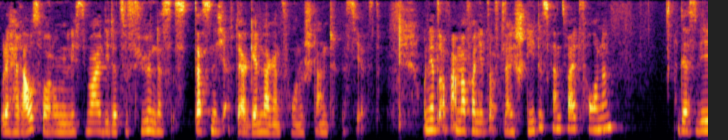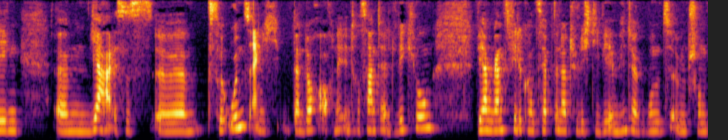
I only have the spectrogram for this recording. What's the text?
oder Herausforderungen nächstes Mal, die dazu führen, dass das nicht auf der Agenda ganz vorne stand bis jetzt. Und jetzt auf einmal von jetzt auf gleich steht es ganz weit vorne. Deswegen ähm, ja, ist es äh, für uns eigentlich dann doch auch eine interessante Entwicklung. Wir haben ganz viele Konzepte natürlich, die wir im Hintergrund ähm, schon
